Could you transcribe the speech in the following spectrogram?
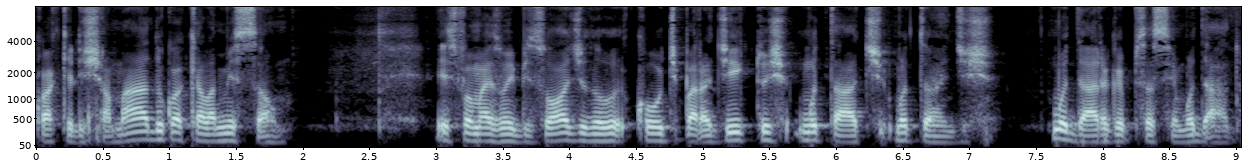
com aquele chamado, com aquela missão. Esse foi mais um episódio do Coach Paradictus Mutate Mutandis mudar o que precisa ser mudado.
